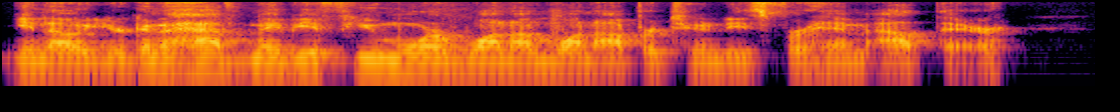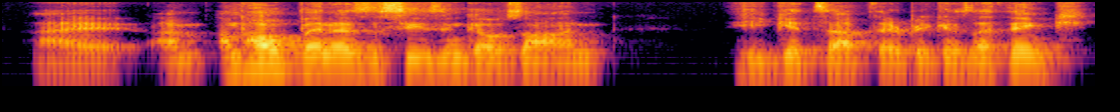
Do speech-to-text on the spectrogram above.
you know, you're going to have maybe a few more one-on-one opportunities for him out there. I I'm, I'm hoping as the season goes on, he gets up there because I think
